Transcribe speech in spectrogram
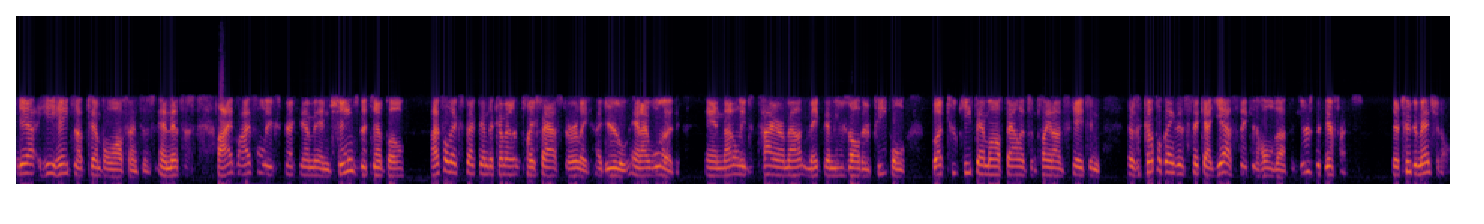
Yeah, he hates up tempo offenses, and this is I I fully expect them and change the tempo. I fully expect them to come out and play fast early. I do, and I would, and not only to tire them out and make them use all their people, but to keep them off balance and playing on skates. And there's a couple things that stick out. Yes, they can hold up. Here's the difference: they're two dimensional.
